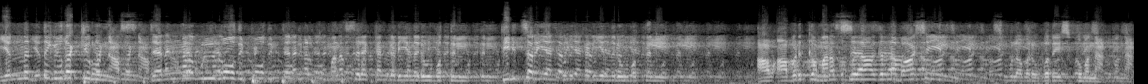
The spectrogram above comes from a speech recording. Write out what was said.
എന്നിട്ട്. ജനങ്ങളെ ഉത്ബോധിപ്പിക്കും ജനങ്ങൾക്ക് മനസ്സിലാക്കാൻ കഴിയുന്ന രൂപത്തിൽ തിരിച്ചറിയാൻ കഴിയുന്ന രൂപത്തിൽ അവർക്ക് മനസ്സിലാകുന്ന ഭാഷയിൽ റസൂൽ അവർ ഉപദേശിക്കുമെന്നാണ്.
